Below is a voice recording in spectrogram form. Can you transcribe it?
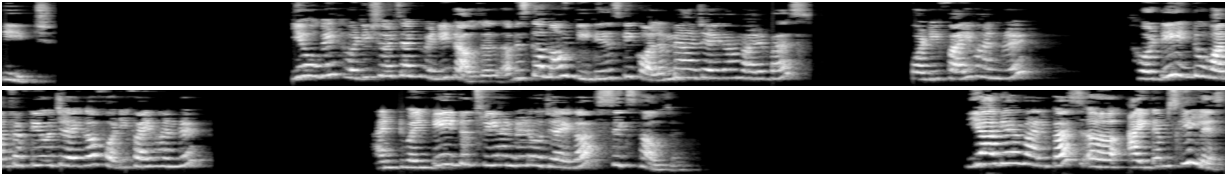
each. ये हो गई thirty shirts and twenty trouser अब इसका अमाउंट डिटेल्स के कॉलम में आ जाएगा हमारे पास. Forty five hundred thirty into one fifty हो जाएगा forty five hundred and twenty into three hundred हो जाएगा सिक्स थाउज़ेंड ये आ गया हमारे पास आइटम्स की लिस्ट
